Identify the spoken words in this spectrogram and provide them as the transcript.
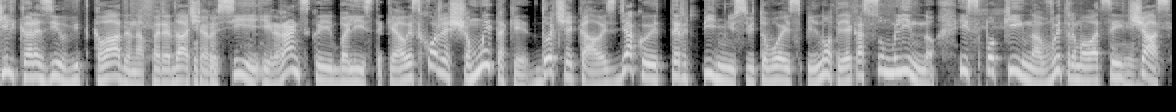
Кілька разів відкладена передача Росії іранської балістики, але схоже, що ми таки дочекались. Дякую терпінню світової спільноти, яка сумлінно і спокійно витримала цей час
